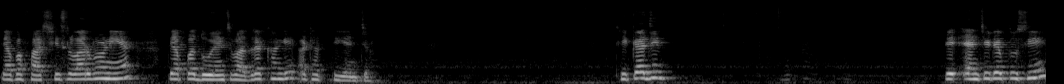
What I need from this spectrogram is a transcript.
ਤੇ ਆਪਾਂ ਫਰਸ਼ੀ ਸਲਵਾਰ ਬਣਾਉਣੀ ਹੈ ਤੇ ਆਪਾਂ 2 ਇੰਚ ਵੱਧ ਰੱਖਾਂਗੇ 38 ਇੰਚ। ਠੀਕ ਹੈ ਜੀ? ਤੇ ਇੰਚ ਟੇਪ ਤੁਸੀਂ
